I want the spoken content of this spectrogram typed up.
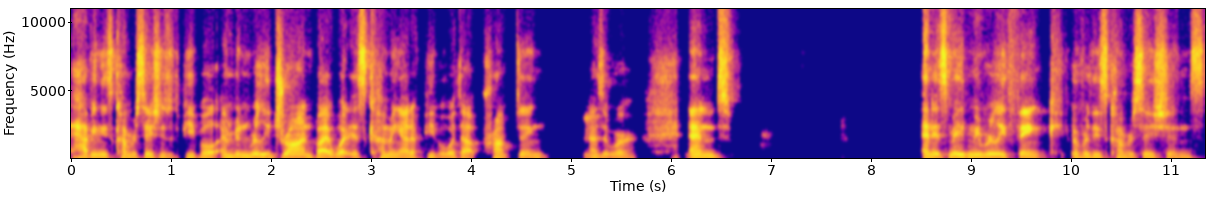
having these conversations with people and been really drawn by what is coming out of people without prompting, as it were. And and it's made me really think over these conversations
